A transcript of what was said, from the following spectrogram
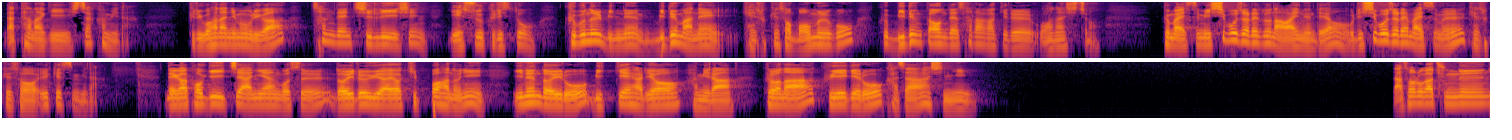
나타나기 시작합니다. 그리고 하나님은 우리가 참된 진리이신 예수 그리스도 그분을 믿는 믿음 안에 계속해서 머물고 그 믿음 가운데 살아가기를 원하시죠. 그 말씀이 15절에도 나와 있는데요. 우리 15절의 말씀을 계속해서 읽겠습니다. 내가 거기 있지 아니한 것을 너희를 위하여 기뻐하노니 이는 너희로 믿게 하려 함이라. 그러나 그에게로 가자 하시니 나사로가 죽는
